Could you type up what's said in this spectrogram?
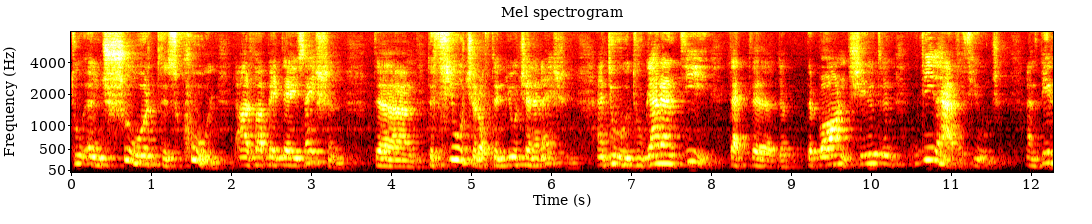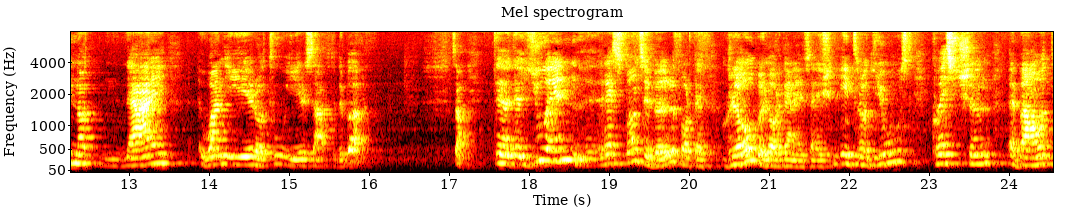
to ensure the school alphabetization, the, the future of the new generation, and to, to guarantee that the, the, the born children will have a future and will not die one year or two years after the birth. So the, the UN responsible for the global organization introduced question about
